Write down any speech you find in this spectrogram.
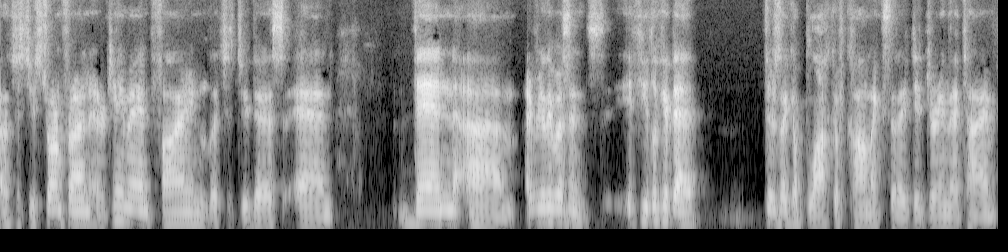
I'll just do Stormfront Entertainment. Fine, let's just do this. And then um, I really wasn't. If you look at that there's like a block of comics that I did during that time.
